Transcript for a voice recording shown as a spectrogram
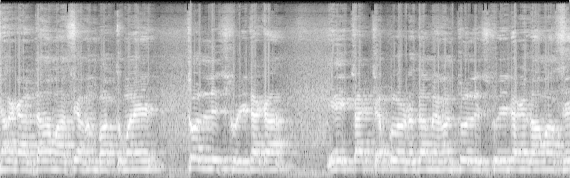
জায়গার দাম আছে এখন বর্তমানে চল্লিশ কোটি টাকা। এই চারটা প্লটের দাম এখন চল্লিশ কোটি টাকা দাম আছে।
